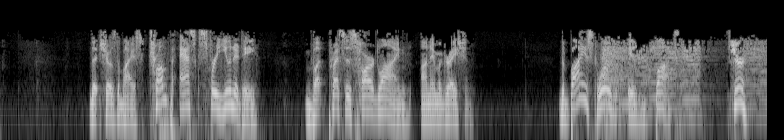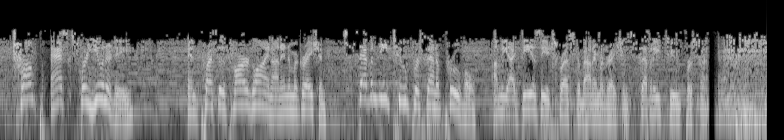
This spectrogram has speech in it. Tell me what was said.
that shows the bias. Trump asks for unity, but presses hard line on immigration. The biased word is but. Sure. Trump asks for unity and presses hard line on immigration. 72% approval on the ideas he expressed about immigration. 72%.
